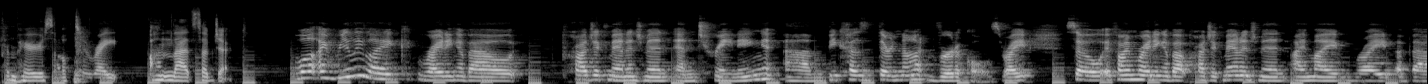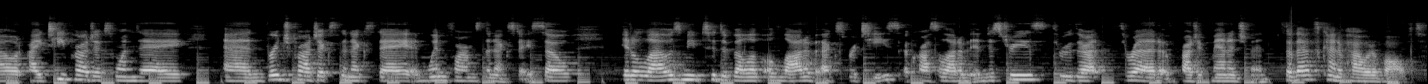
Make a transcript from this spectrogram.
prepare yourself to write on that subject? Well i really like writing about project management and training um, because they're not verticals, right? So if I'm writing about project management, I might write about IT projects one day and bridge projects the next day and wind farms the next day. So it allows me to develop a lot of expertise across a lot of industries through that thread of project management. So that's kind of how it evolved.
